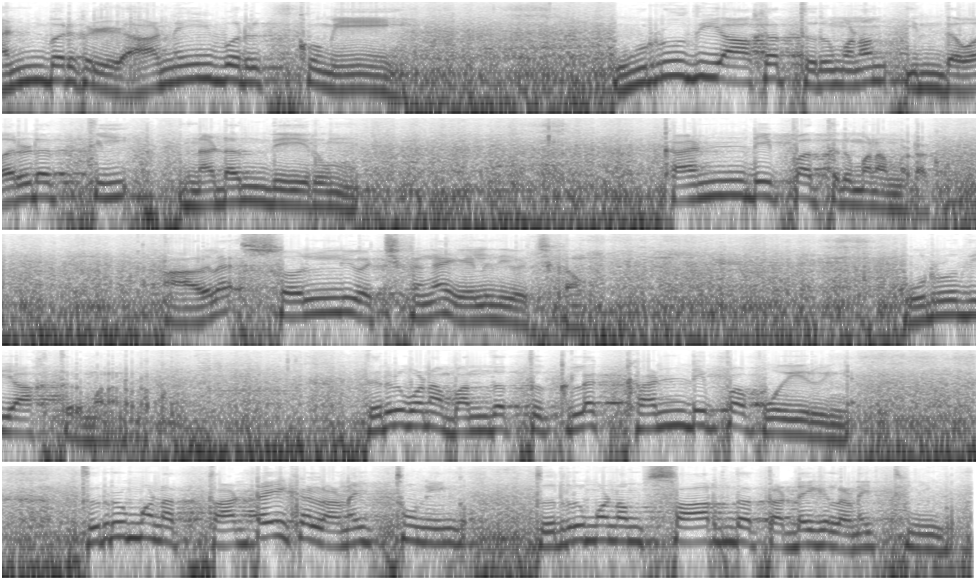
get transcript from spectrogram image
அன்பர்கள் அனைவருக்குமே உறுதியாக திருமணம் இந்த வருடத்தில் நடந்தேறும். கண்டிப்பாக திருமணம் நடக்கும். அதில் சொல்லி வச்சுக்கோங்க எழுதி வச்சுக்கோங்க. உறுதியாக திருமணம் நடக்கும். திருமண பந்தத்துக்குள்ளே கண்டிப்பாக போயிடுவீங்க திருமண தடைகள் அனைத்தும் நீங்கும். திருமணம் சார்ந்த தடைகள் அனைத்தும் நீங்கும்.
